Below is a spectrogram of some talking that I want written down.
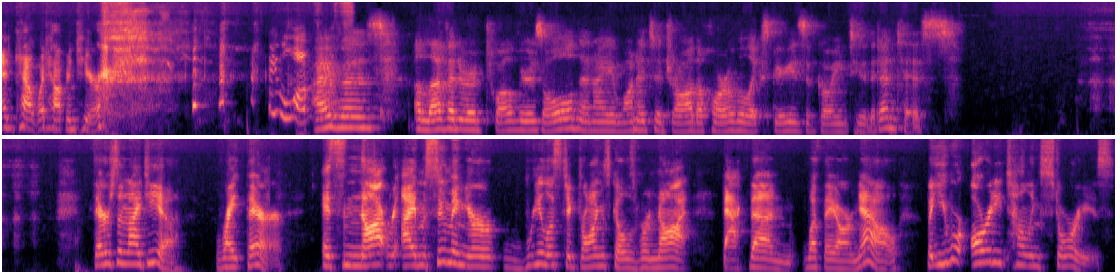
And Cat, what happened here? I love. I was 11 or 12 years old, and I wanted to draw the horrible experience of going to the dentist. There's an idea right there. It's not. I'm assuming your realistic drawing skills were not back then what they are now, but you were already telling stories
